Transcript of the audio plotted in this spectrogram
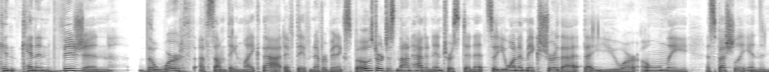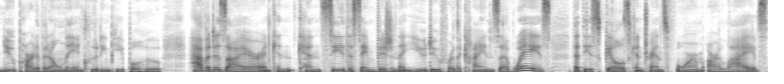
can can envision the worth of something like that if they've never been exposed or just not had an interest in it. So you want to make sure that that you are only, especially in the new part of it, only including people who have a desire and can can see the same vision that you do for the kinds of ways that these skills can transform our lives.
